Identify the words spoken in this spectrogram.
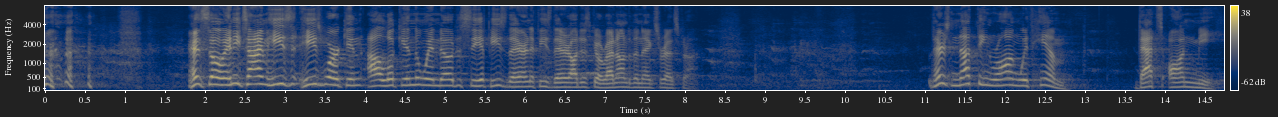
And so anytime he's, he's working, I'll look in the window to see if he's there. And if he's there, I'll just go right on to the next restaurant. There's nothing wrong with him. That's on me.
